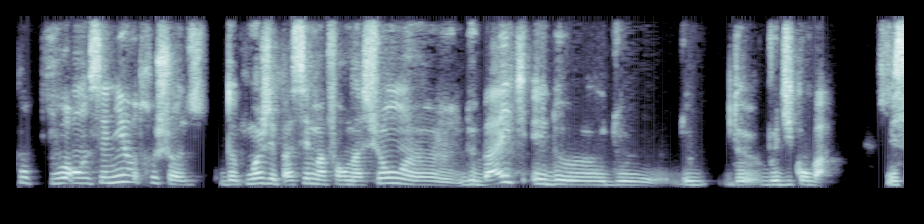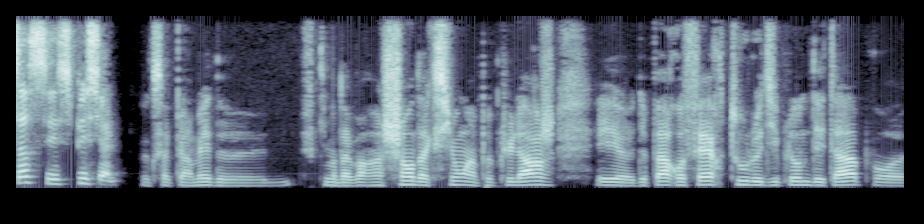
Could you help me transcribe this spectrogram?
pour pouvoir enseigner autre chose. Donc moi j'ai passé ma formation euh, de bike et de, de, de, de body combat. Mais ça, c'est spécial. Donc ça permet de, effectivement d'avoir un champ d'action un peu plus large et euh, de pas refaire tout le diplôme d'état pour euh,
